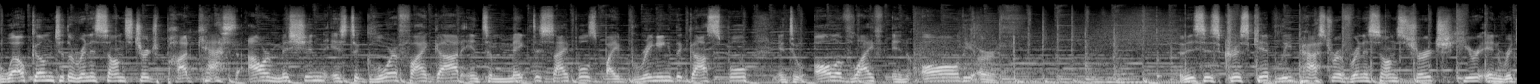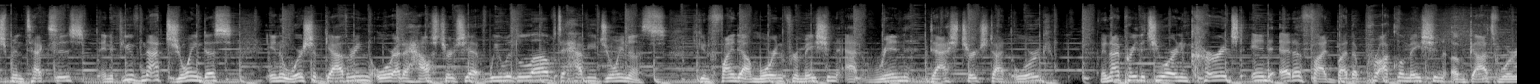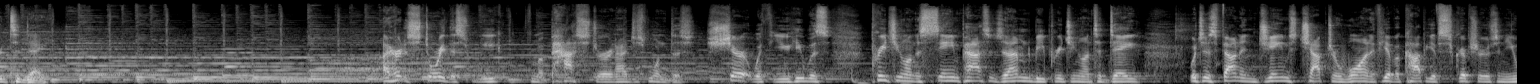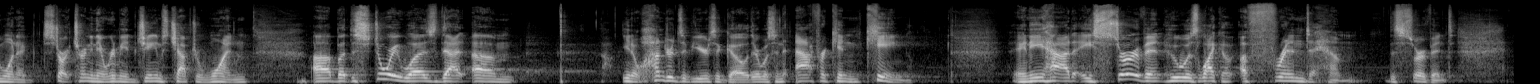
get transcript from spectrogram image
Welcome to the Renaissance Church podcast. Our mission is to glorify God and to make disciples by bringing the gospel into all of life in all the earth. This is Chris Kipp, lead pastor of Renaissance Church here in Richmond, Texas. And if you've not joined us in a worship gathering or at a house church yet, we would love to have you join us. You can find out more information at ren-church.org and I pray that you are encouraged and edified by the proclamation of God's word today. I heard a story this week from a pastor, and I just wanted to share it with you. He was preaching on the same passage that I'm going to be preaching on today, which is found in James chapter 1. If you have a copy of scriptures and you want to start turning there, we're going to be in James chapter 1. Uh, but the story was that, um, you know, hundreds of years ago, there was an African king and he had a servant who was like a, a friend to him, the servant.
